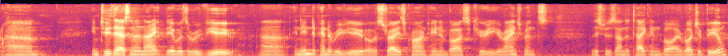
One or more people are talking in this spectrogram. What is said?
um, in 2008 there was a review, uh, an independent review of Australia's quarantine and biosecurity arrangements. This was undertaken by Roger Beale.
